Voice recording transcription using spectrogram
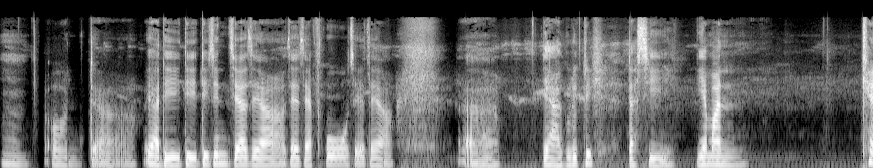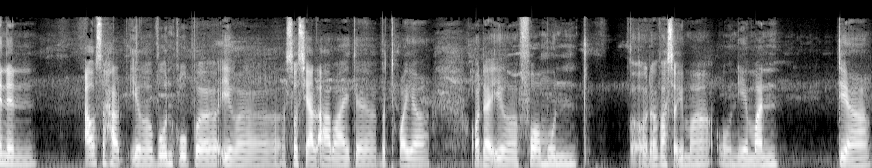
Hm. Und äh, ja, die, die, die sind sehr, sehr, sehr, sehr froh, sehr, sehr äh, ja, glücklich, dass sie jemanden kennen außerhalb ihrer Wohngruppe, ihrer Sozialarbeiter, Betreuer oder ihrer Vormund oder was auch immer und jemand, der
